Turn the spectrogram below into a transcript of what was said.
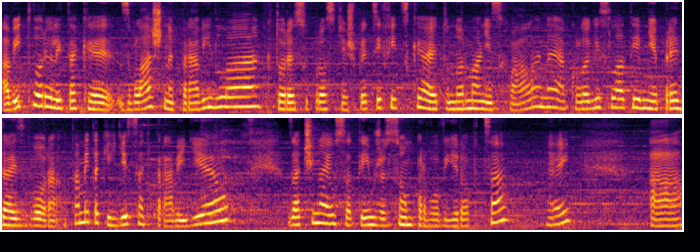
a vytvorili také zvláštne pravidlá, ktoré sú proste špecifické a je to normálne schválené ako legislatívne predaj z dvora. Tam je takých 10 pravidiel. Začínajú sa tým, že som prvovýrobca, hej, a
